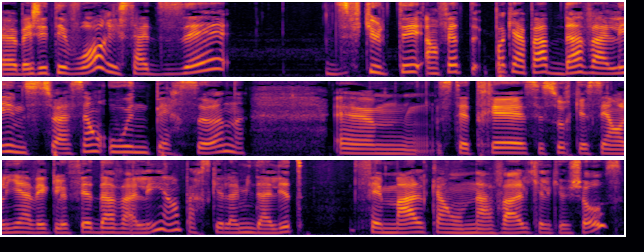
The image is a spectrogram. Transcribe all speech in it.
euh, ben, j'ai été voir et ça disait difficulté, en fait, pas capable d'avaler une situation ou une personne. Euh, c'était très, c'est sûr que c'est en lien avec le fait d'avaler, hein, parce que l'amygdalite fait mal quand on avale quelque chose.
